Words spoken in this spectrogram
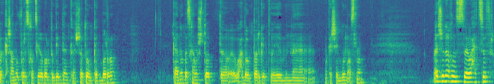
ما كانش عندهم فرص خطيرة برضو جدا. كان شوطهم كانت بره. كان عندهم بس خمس شوطات آه، واحدة on target وهي من آه، ما كانش الجون أصلا. بس الشوط خلص واحد صفر.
